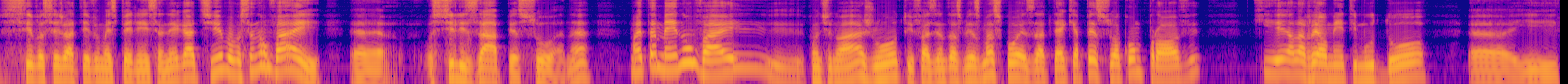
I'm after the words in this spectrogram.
se você já teve uma experiência negativa, você não vai é, hostilizar a pessoa, né? Mas também não vai continuar junto e fazendo as mesmas coisas, até que a pessoa comprove que ela realmente mudou uh, e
